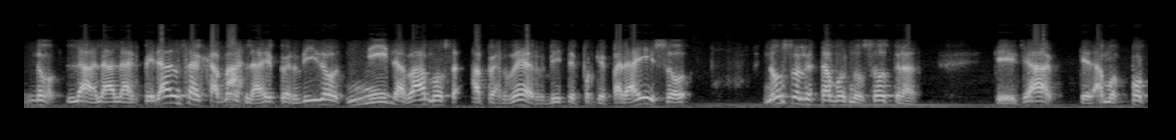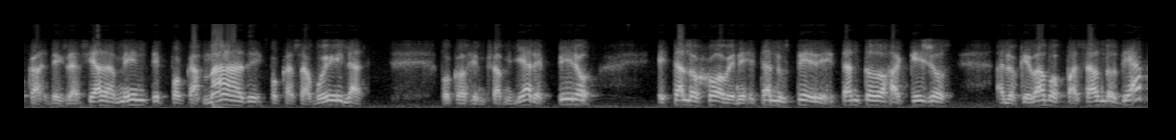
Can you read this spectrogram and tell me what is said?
no, la, la, la esperanza jamás la he perdido, ni la vamos a perder, ¿viste? Porque para eso no solo estamos nosotras, que ya quedamos pocas, desgraciadamente, pocas madres, pocas abuelas, pocos familiares, pero están los jóvenes, están ustedes, están todos aquellos a los que vamos pasando de a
